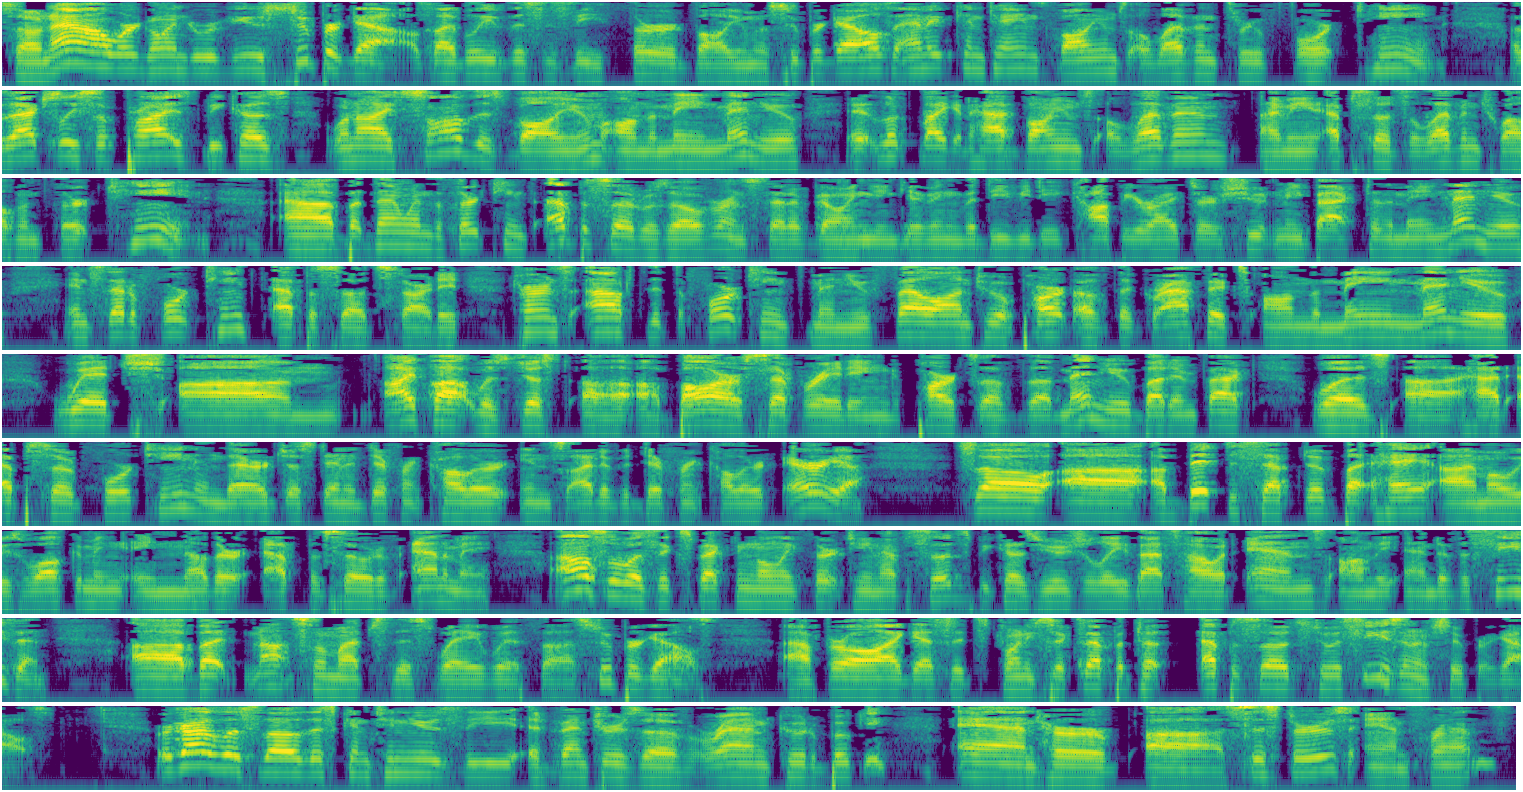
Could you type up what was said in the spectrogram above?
So now we're going to review Super Gals. I believe this is the third volume of Super Gals, and it contains volumes 11 through 14. I was actually surprised because when I saw this volume on the main menu, it looked like it had volumes 11, I mean episodes 11, 12, and 13. Uh, but then when the 13th episode was over, instead of going and giving the DVD copyrights or shooting me back to the main menu, instead of 14th episode started, turns out that the 14th menu fell onto a part of the graphics on the main menu, which um, I thought was just a, a, bar separating parts of the menu, but in fact was uh, had episode 14 in there, just in a different color inside of a different colored area. So, uh, a bit deceptive, but hey, I'm always welcoming another episode of anime. I also was expecting only 13 episodes because usually that's how it ends on the end of a season. Uh, but not so much this way with uh, Super Gals. After all, I guess it's 26 epi- episodes to a season of Super Gals. Regardless, though, this continues the adventures of Ran Kotobuki and her uh, sisters and friends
